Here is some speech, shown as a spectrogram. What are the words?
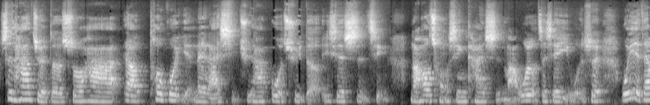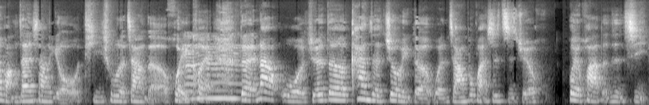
是他觉得说他要透过眼泪来洗去他过去的一些事情，然后重新开始吗？我有这些疑问，所以我也在网站上有提出了这样的回馈。嗯、对，那我觉得看着就。的文章，不管是直觉绘画的日记，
